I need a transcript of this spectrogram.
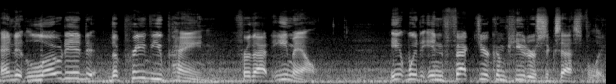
and it loaded the preview pane for that email, it would infect your computer successfully.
